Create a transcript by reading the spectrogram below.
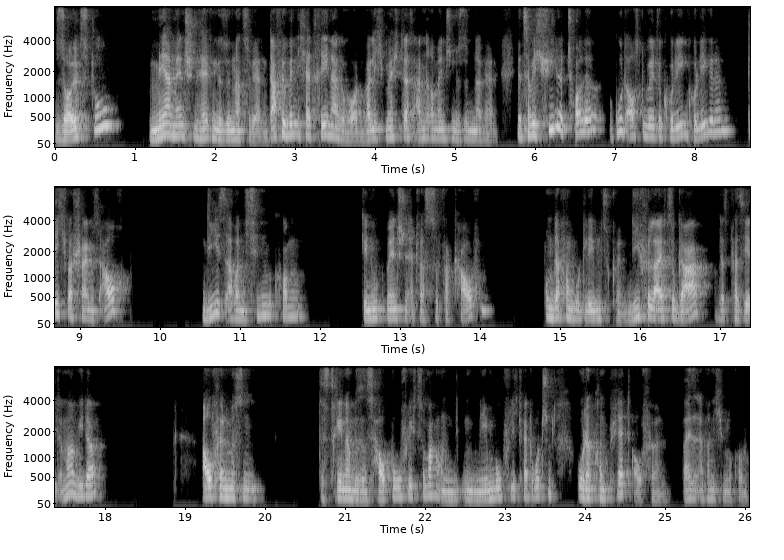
sollst du mehr Menschen helfen, gesünder zu werden. Dafür bin ich ja Trainer geworden, weil ich möchte, dass andere Menschen gesünder werden. Jetzt habe ich viele tolle, gut ausgebildete Kollegen, Kolleginnen, dich wahrscheinlich auch, die es aber nicht hinbekommen, genug Menschen etwas zu verkaufen, um davon gut leben zu können. Die vielleicht sogar, das passiert immer wieder, aufhören müssen, das Trainerbusiness hauptberuflich zu machen und in Nebenberuflichkeit rutschen oder komplett aufhören, weil sie es einfach nicht hinbekommen.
